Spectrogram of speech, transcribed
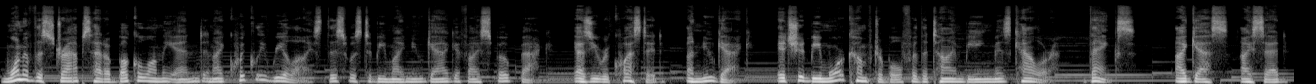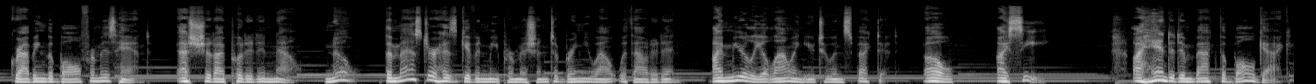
One of the straps had a buckle on the end, and I quickly realized this was to be my new gag if I spoke back. As you requested, a new gag. It should be more comfortable for the time being, Ms. Calora. Thanks. I guess, I said, grabbing the ball from his hand. As should I put it in now? No. The master has given me permission to bring you out without it in. I'm merely allowing you to inspect it. Oh, I see. I handed him back the ball gag.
